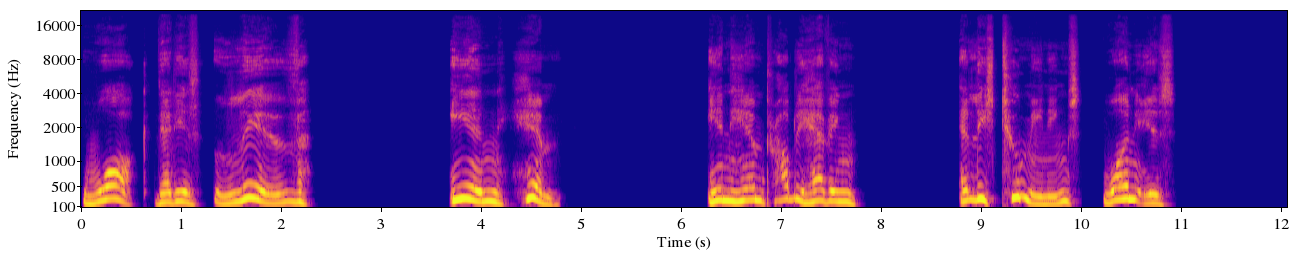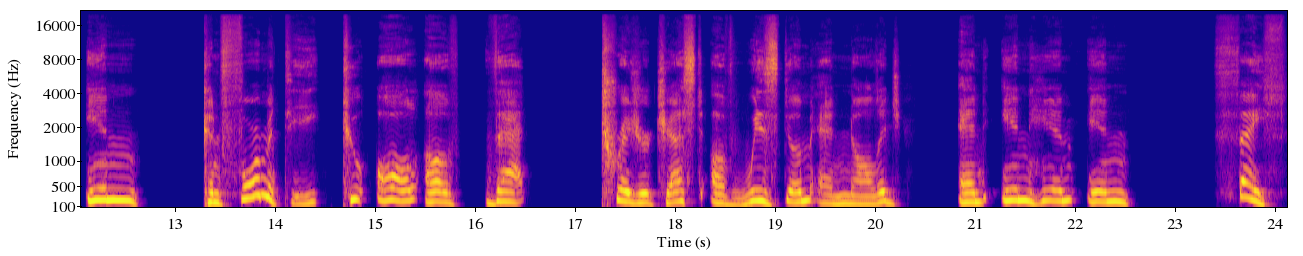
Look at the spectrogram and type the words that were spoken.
walk, that is, live in him. In him, probably having at least two meanings. One is in conformity to all of that treasure chest of wisdom and knowledge, and in him in faith.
